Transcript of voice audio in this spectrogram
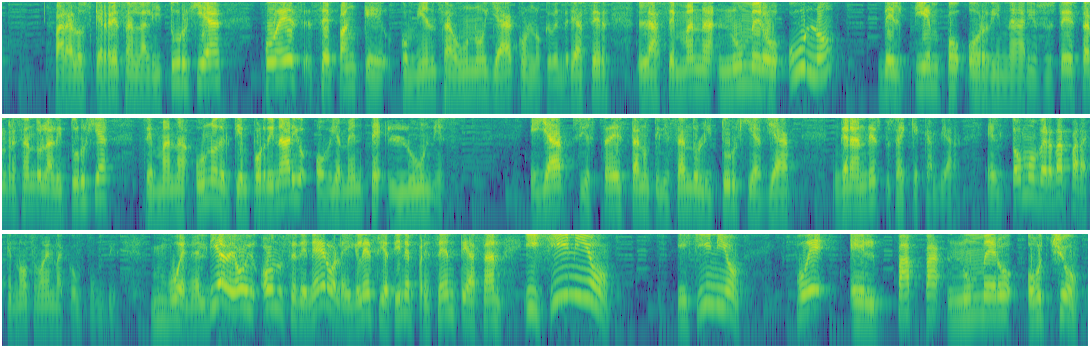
para los que rezan la liturgia, pues sepan que comienza uno ya con lo que vendría a ser la semana número uno del tiempo ordinario. Si ustedes están rezando la liturgia, semana uno del tiempo ordinario, obviamente lunes. Y ya si ustedes están utilizando liturgias ya grandes, pues hay que cambiar el tomo, ¿verdad? Para que no se vayan a confundir. Bueno, el día de hoy, 11 de enero, la iglesia tiene presente a San Higinio. Higinio fue el Papa número 8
